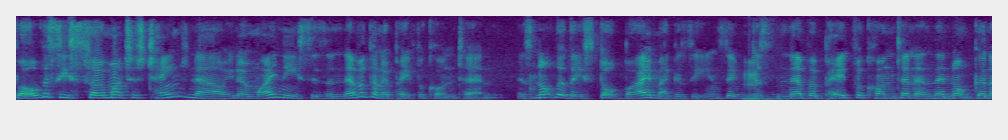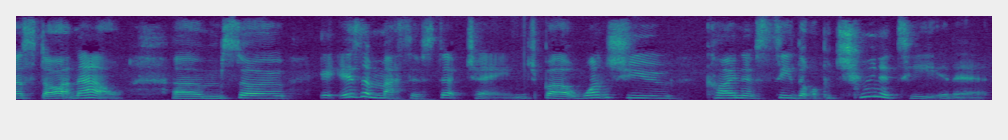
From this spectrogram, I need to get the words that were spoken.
But obviously, so much has changed now. You know, my nieces are never going to pay for content. It's not that they stopped buying magazines; they've mm. just never paid for content, and they're not going to start now. Um, so it is a massive step change. But once you kind of see the opportunity in it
